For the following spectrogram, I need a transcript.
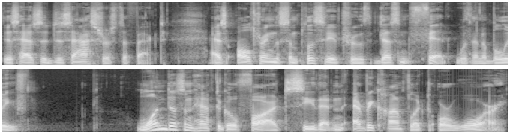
This has a disastrous effect, as altering the simplicity of truth doesn't fit within a belief. One doesn't have to go far to see that in every conflict or war,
